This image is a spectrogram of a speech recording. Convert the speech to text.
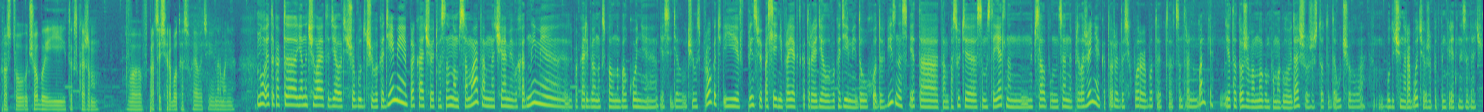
просто учебой и, так скажем, в, в процессе работы осваивать и нормально? Ну, это как-то я начала это делать еще будучи в академии, прокачивать в основном сама, там, ночами, выходными, или пока ребенок спал на балконе, я сидела училась прогать. И, в принципе, последний проект, который я делала в академии до ухода в бизнес, это, там, по сути, самостоятельно написала полноценное приложение, которое до сих пор работает в Центральном банке. И это тоже во многом помогло. И дальше уже что-то доучивала, будучи на работе уже под конкретные задачи.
